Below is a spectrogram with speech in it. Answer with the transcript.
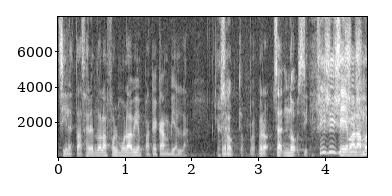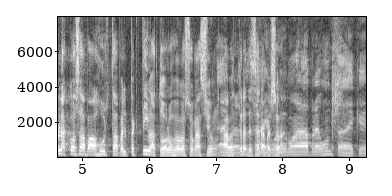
si le está saliendo la fórmula bien, ¿para qué cambiarla? Pero- Exacto. Pero, o sea, no, si, Sí, sí, sí, si sí, evaluamos sí. las cosas bajo justa perspectiva, todos los juegos son acción, Ah, aventura, tercera persona. Volvemos a la pregunta de que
